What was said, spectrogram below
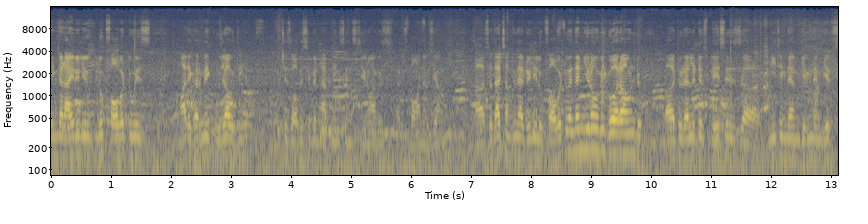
थिंग दैट आई रियली लुक फॉरवर्ड टू इज़ हमारे घर में एक पूजा होती है which has obviously been happening since you know I was I was born I was young uh, so that's something that I really look forward to and then you know we go around uh, to relatives places uh, meeting them giving them gifts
